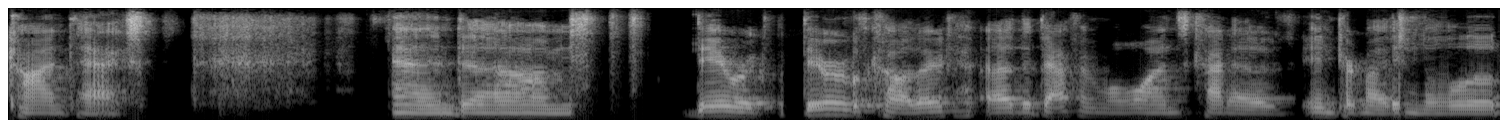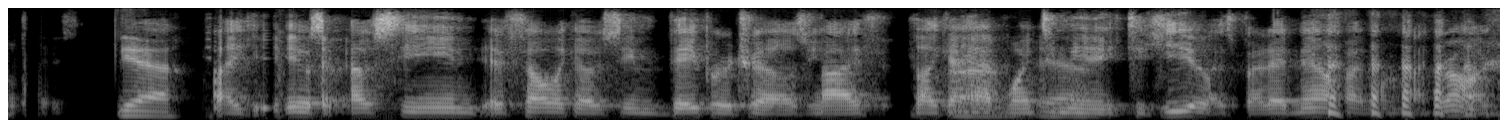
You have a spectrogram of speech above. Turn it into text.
contacts, and um, they were they were both colored. Uh, the Batman ones kind of entered my vision a little bit. Yeah, like it was. Like I was seeing. It felt like I was seeing vapor trails. You know, I like I had uh, one too yeah. many tequilas, but I now know I'm not drunk.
